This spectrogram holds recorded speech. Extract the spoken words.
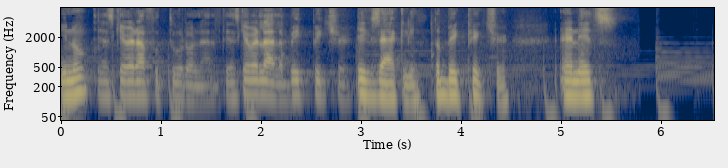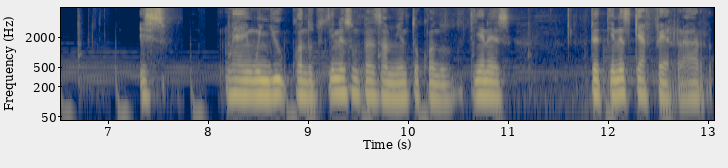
you know? Tienes que ver a futuro, la, tienes que ver la, la big picture. Exactly, the big picture. And it's it's man, when you cuando tú tienes un pensamiento, cuando tú tienes te tienes que aferrar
